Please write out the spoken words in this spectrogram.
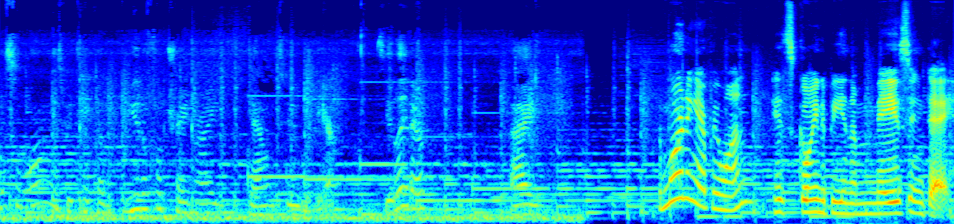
us along as we take a beautiful train ride down to Whittier. See you later. Bye. Good morning, everyone. It's going to be an amazing day.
